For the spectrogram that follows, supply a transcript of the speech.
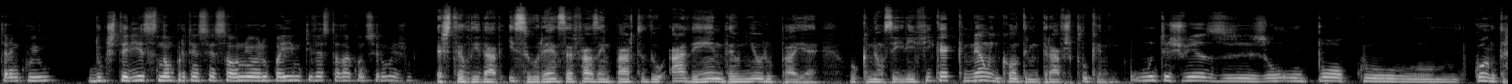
tranquilo do que estaria se não pertencesse à União Europeia e me tivesse estado a acontecer o mesmo. A estabilidade e segurança fazem parte do ADN da União Europeia, o que não significa que não encontrem traves pelo caminho. Muitas vezes, um pouco contra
